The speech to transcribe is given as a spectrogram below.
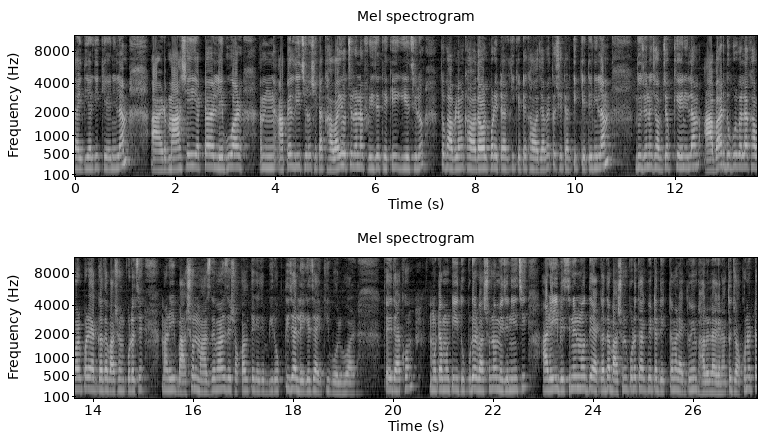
তাই দিয়ে আর কি খেয়ে নিলাম। আর মা সেই একটা লেবু আর আপেল দিয়েছিল, সেটা খাওয়াই হচ্ছিল না, ফ্রিজে থেকেই গিয়েছিল। তো ভাবলাম খাওয়া দাওয়ার পর এটা আর কি কেটে খাওয়া যাবে, তো সেটা আর কি কেটে নিলাম। দুজনে ঝপঝপ খেয়ে নিলাম। আবার দুপুরবেলা খাওয়ার পরে এক গাদা বাসন পড়েছে। আমার এই বাসন মাজতে মাজতে সকাল থেকে যে বিরক্তি যা লেগে যায়, কি বলব আর। তো এই দেখো, মোটামুটি দুপুরের বাসনও মেজে নিয়েছি। আর এই বেসিনের মধ্যে এক গাদা বাসন পড়ে থাকবে, এটা দেখতে আমার একদমই ভালো লাগে না। তো যখন একটা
